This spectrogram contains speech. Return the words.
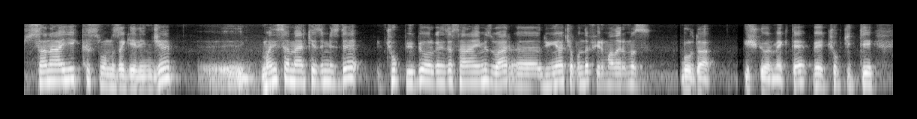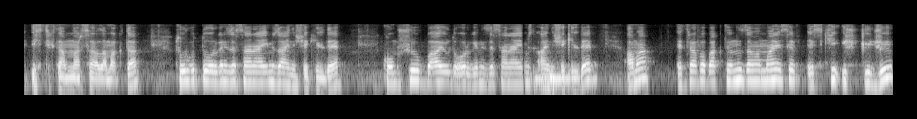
Sanayi kısmımıza gelince Manisa merkezimizde çok büyük bir organize sanayimiz var. E, Dünya çapında firmalarımız burada iş görmekte ve çok ciddi istihdamlar sağlamakta. Turgutlu organize sanayimiz aynı şekilde. Komşu Bayur'da organize sanayimiz aynı şekilde. Ama etrafa baktığınız zaman maalesef eski iş gücü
